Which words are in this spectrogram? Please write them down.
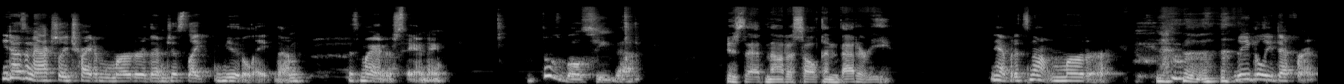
He doesn't actually try to murder them, just like mutilate them, is my understanding. Those both seem bad. Is that not assault and battery? Yeah, but it's not murder. Legally different.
